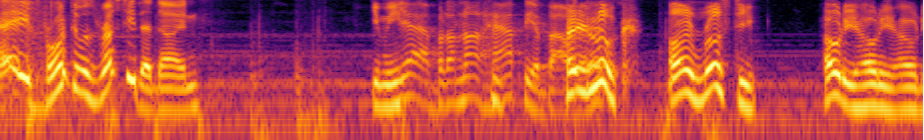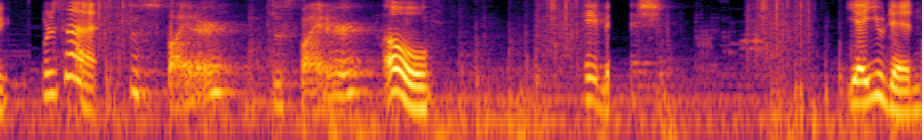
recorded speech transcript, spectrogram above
Hey, for once it was Rusty that died. Give me. Yeah, but I'm not happy about Hey, it. look, I'm Rusty. Howdy, howdy, howdy. What is that? It's a spider. It's a spider. Oh, Hey, bitch. yeah, you did.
